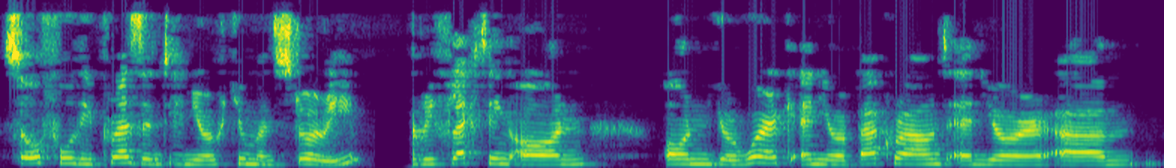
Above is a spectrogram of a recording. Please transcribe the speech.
so fully present in your human story, reflecting on on your work and your background and your um,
